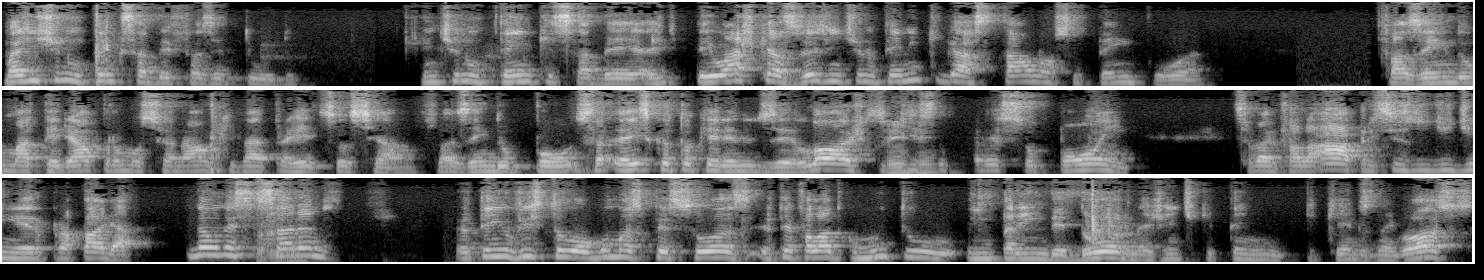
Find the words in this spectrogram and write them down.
Mas a gente não tem que saber fazer tudo. A gente não tem que saber. Eu acho que às vezes a gente não tem nem que gastar o nosso tempo fazendo material promocional que vai para a rede social, fazendo post. É isso que eu estou querendo dizer. Lógico sim, que isso pressupõe. Você vai falar, ah, preciso de dinheiro para pagar. Não necessariamente. Eu tenho visto algumas pessoas, eu tenho falado com muito empreendedor, né, gente que tem pequenos negócios,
